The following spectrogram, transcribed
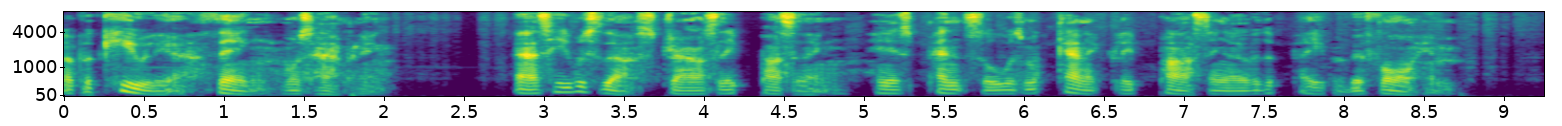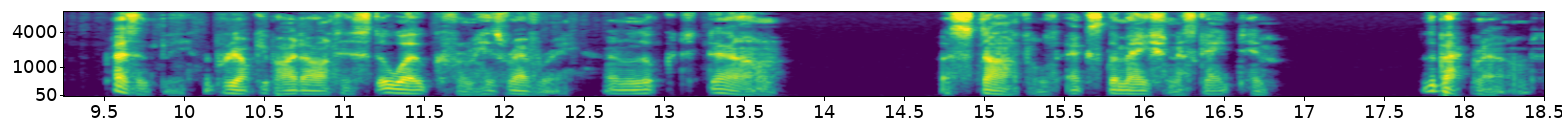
a peculiar thing was happening. As he was thus drowsily puzzling, his pencil was mechanically passing over the paper before him. Presently, the preoccupied artist awoke from his reverie and looked down. A startled exclamation escaped him. The background,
